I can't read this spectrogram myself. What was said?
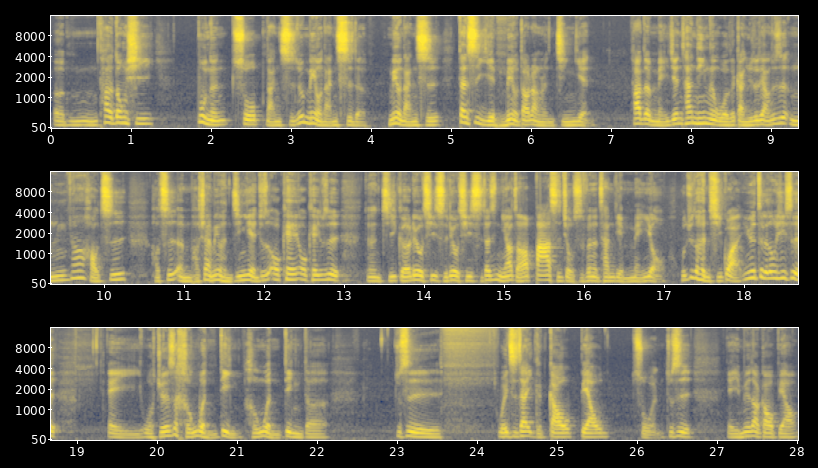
呃嗯，他的东西不能说难吃，就没有难吃的，没有难吃，但是也没有到让人惊艳。他的每一间餐厅呢，我的感觉就这样，就是嗯，它好吃，好吃，嗯，好像也没有很惊艳，就是 OK OK，就是嗯及格六七十六七十，但是你要找到八十九十分的餐点没有，我觉得很奇怪，因为这个东西是，哎、欸，我觉得是很稳定，很稳定的，就是维持在一个高标准，就是。也没有到高标，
